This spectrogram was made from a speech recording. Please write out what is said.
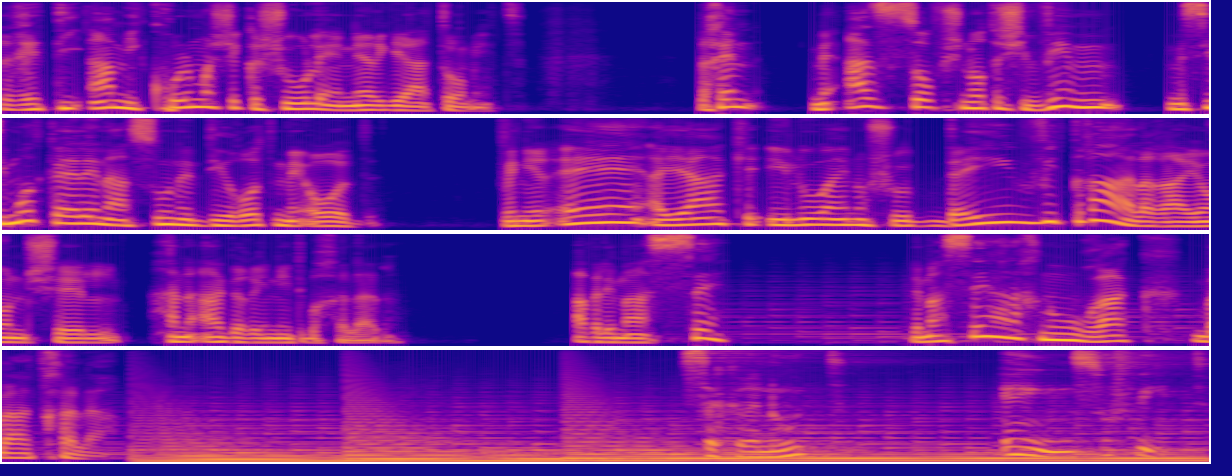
רתיעה מכל מה שקשור לאנרגיה אטומית. לכן, מאז סוף שנות ה-70, משימות כאלה נעשו נדירות מאוד, ונראה היה כאילו האנושות די ויתרה על הרעיון של הנאה גרעינית בחלל. אבל למעשה, למעשה אנחנו רק בהתחלה. סקרנות אין סופית.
